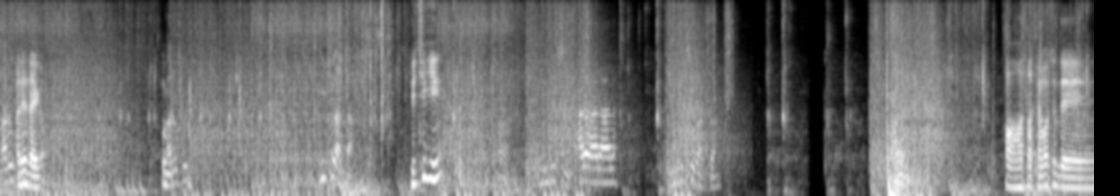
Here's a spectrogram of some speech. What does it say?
마루들, 안 된다 이거. 마루들. 밀치 갔다. 미치기? 눈밀치, 하나 하나 하나. 눈밀치 갔어. 아나 잘 맞춘데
